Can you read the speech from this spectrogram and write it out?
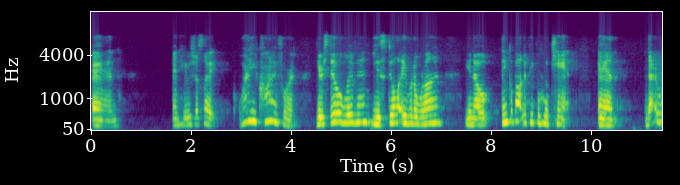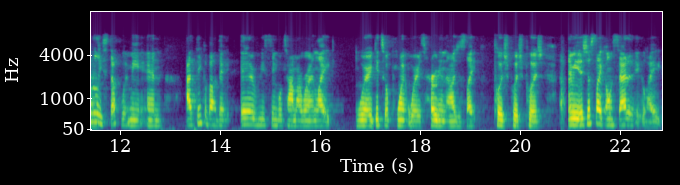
And and he was just like, What are you crying for? You're still living, you're still able to run, you know, think about the people who can't. And that really stuck with me and I think about that every single time I run. Like where it gets to a point where it's hurting. And I just like, push, push, push. I mean, it's just like on Saturday, like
